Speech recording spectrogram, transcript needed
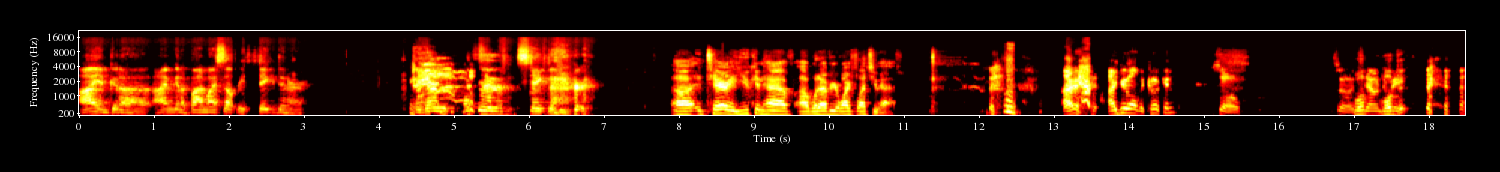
I am gonna I'm gonna buy myself a steak dinner. A very expensive steak dinner. Uh, Terry, you can have uh, whatever your wife lets you have. I I do all the cooking, so so it's Well, down to well, me. th- uh,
